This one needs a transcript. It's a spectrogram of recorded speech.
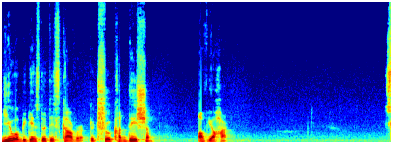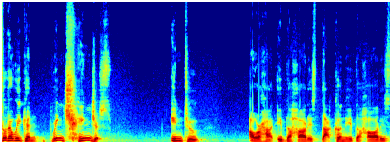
You will begin to discover the true condition of your heart. So that we can bring changes into our heart. If the heart is darkened, if the heart is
